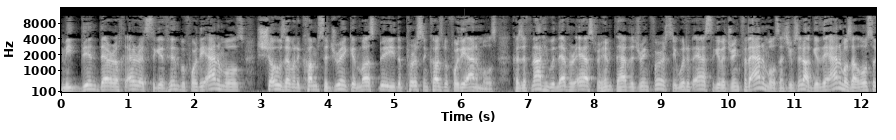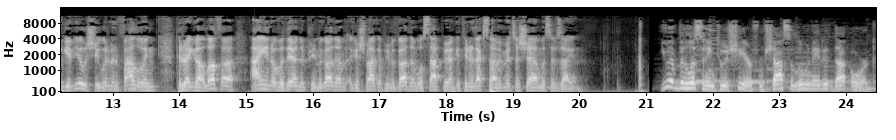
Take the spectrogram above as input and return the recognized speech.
midin derech eretz to give him before the animals, shows that when it comes to drink, it must be the person comes before the animals. Because if not, he would never ask for him to have the drink first. He would have asked to give a drink for the animals, and she said, "I'll give the animals. I'll also give you." She would have been following the regular halacha. Ayin over there in the Pri Megadim, a Geshmaka Pri Megadim. We'll stop here and continue next time in Mitzvah Shem with Zion. You have been listening to a shear from shasilluminated.org.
